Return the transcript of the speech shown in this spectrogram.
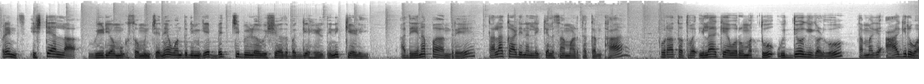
ಫ್ರೆಂಡ್ಸ್ ಇಷ್ಟೇ ಅಲ್ಲ ವಿಡಿಯೋ ಮುಗಿಸೋ ಮುಂಚೆನೆ ಒಂದು ನಿಮಗೆ ಬೆಚ್ಚಿ ಬೀಳೋ ವಿಷಯದ ಬಗ್ಗೆ ಹೇಳ್ತೀನಿ ಕೇಳಿ. ಅದೇನಪ್ಪ ಅಂದರೆ, ತಲಕಾಡಿನಲ್ಲಿ ಕೆಲಸ ಮಾಡ್ತಕ್ಕಂಥ ಪುರಾತತ್ವ ಇಲಾಖೆಯವರು ಮತ್ತು ಉದ್ಯೋಗಿಗಳು ತಮಗೆ ಆಗಿರುವ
